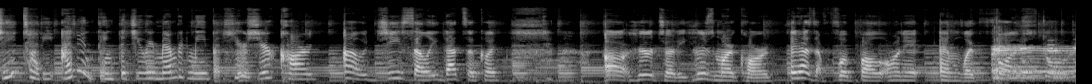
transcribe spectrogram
Gee, Teddy, I didn't think that you remembered me, but here's your card. Oh, gee, Sally, that's so good. Uh, here, Teddy, here's my card. It has a football on it and like five stars.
